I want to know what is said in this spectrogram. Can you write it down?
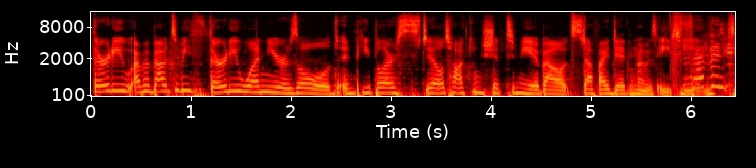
30. I'm about to be 31 years old, and people are still talking shit to me about stuff I did when I was 18. 17.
